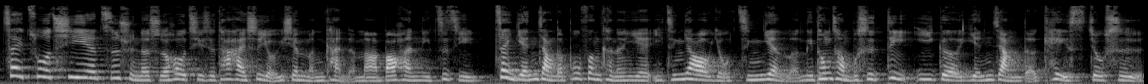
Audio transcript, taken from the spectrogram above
在做企业咨询的时候，其实它还是有一些门槛的嘛，包含你自己在演讲的部分，可能也已经要有经验了。你通常不是第一个演讲的 case 就是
